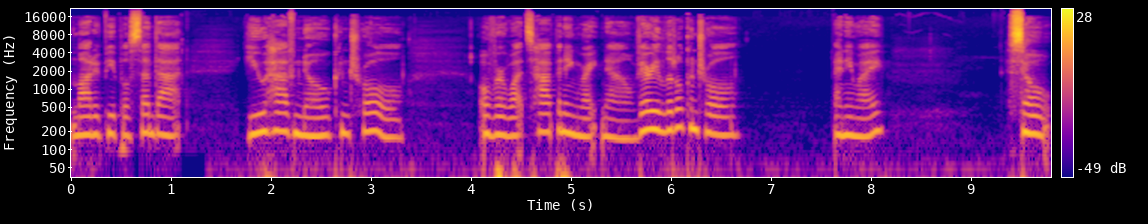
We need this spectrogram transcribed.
A lot of people said that. You have no control over what's happening right now. Very little control, anyway. So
